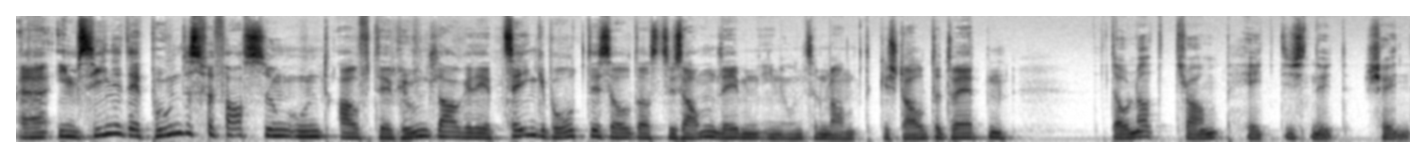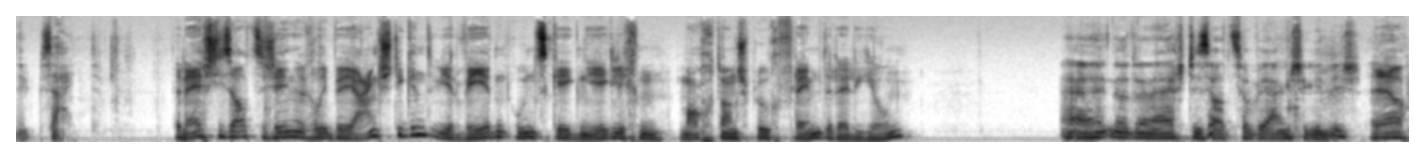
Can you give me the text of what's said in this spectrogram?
Äh, Im Sinne der Bundesverfassung und auf der Grundlage der zehn Gebote soll das Zusammenleben in unserem Land gestaltet werden. Donald Trump hätte es nicht schöner gesagt. Der nächste Satz ist eher ein bisschen beängstigend. Wir wehren uns gegen jeglichen Machtanspruch fremder Religion. Äh, nur der nächste Satz, der beängstigend ist. Ja.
